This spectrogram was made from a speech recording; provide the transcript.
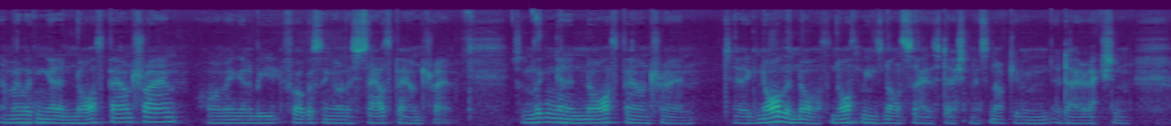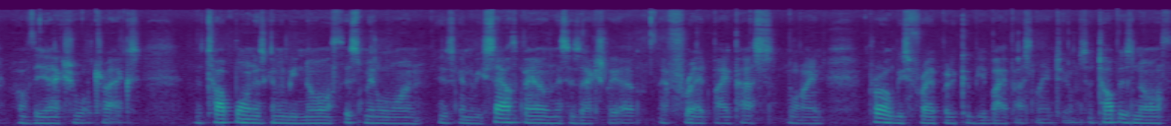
am I looking at a northbound train or am I going to be focusing on a southbound train? So I'm looking at a northbound train ignore the north. North means north side of the station. It's not giving a direction of the actual tracks. the top one is going to be north, this middle one is going to be southbound. This is actually a, a FRED bypass line. Probably FRED, but it could be a bypass line too. So top is north,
